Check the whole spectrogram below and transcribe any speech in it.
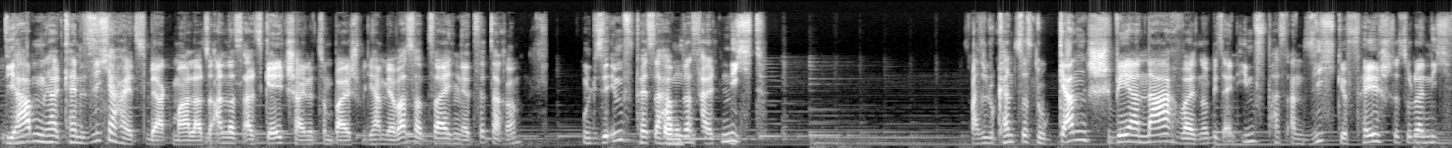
die haben halt keine Sicherheitsmerkmale. Also anders als Geldscheine zum Beispiel. Die haben ja Wasserzeichen etc. Und diese Impfpässe haben Oh. das halt nicht. Also du kannst das nur ganz schwer nachweisen, ob jetzt ein Impfpass an sich gefälscht ist oder nicht.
